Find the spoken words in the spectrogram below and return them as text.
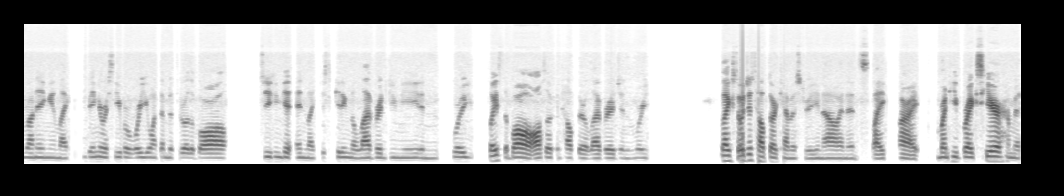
running and like being a receiver where you want them to throw the ball, so you can get and like just getting the leverage you need and where you place the ball also can help their leverage and where you, like so it just helped our chemistry, you know. And it's like, all right, when he breaks here, I'm to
